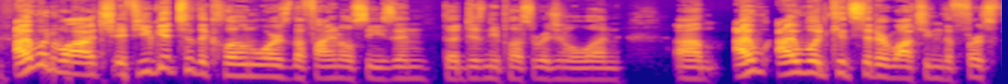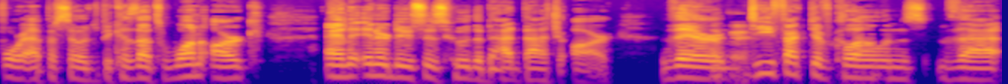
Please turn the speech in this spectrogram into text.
I would watch if you get to the Clone Wars, the final season, the Disney Plus original one. Um, I I would consider watching the first four episodes because that's one arc, and it introduces who the Bad Batch are. They're okay. defective clones that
